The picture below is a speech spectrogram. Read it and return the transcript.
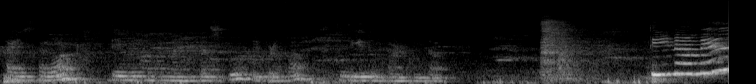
క్రైస్తవ తలో దేవుడు మమ్మల్ని ప్రస్తుతం ఇప్పుడు ఒక స్థితిగీతం పాడుకుందాం. దినమే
